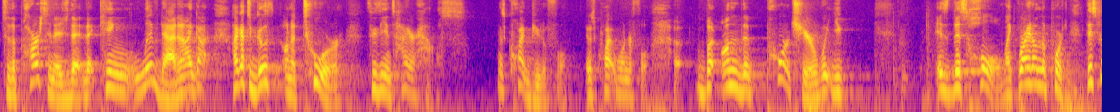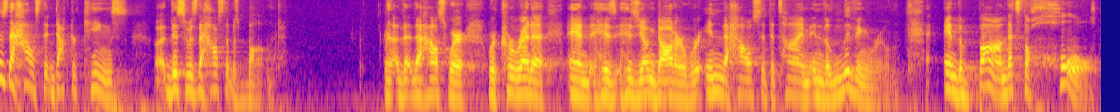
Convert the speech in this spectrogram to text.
to the parsonage that, that King lived at, and I got I got to go on a tour through the entire house. It was quite beautiful. It was quite wonderful. Uh, but on the porch here, what you is this hole, like right on the porch. This was the house that Dr. King's. Uh, this was the house that was bombed. Uh, the, the, house where, where Coretta and his, his young daughter were in the house at the time in the living room. And the bomb, that's the hole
